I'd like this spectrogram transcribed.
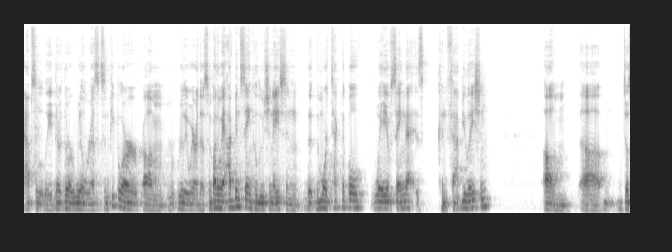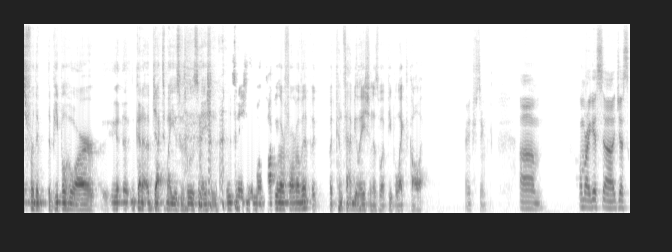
absolutely. There, there are real risks and people are um, really aware of this. And by the way i've been saying hallucination the, the more technical way of saying that is confabulation um, uh, just for the, the people who are uh, going to object to my use of hallucination. hallucination is a more popular form of it, but but confabulation is what people like to call it. Interesting. Um, Omar, I guess uh, just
